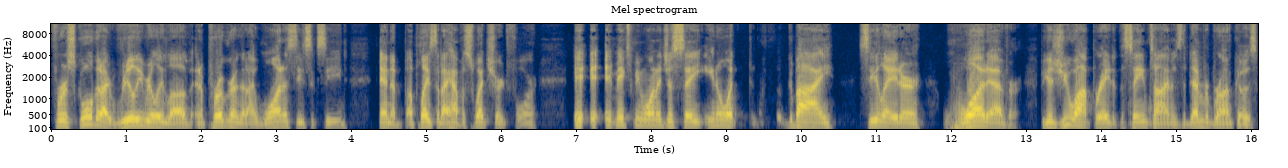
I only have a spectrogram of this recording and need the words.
for a school that I really, really love and a program that I want to see succeed and a, a place that I have a sweatshirt for, it, it, it makes me want to just say, you know what, goodbye, see you later, whatever. Because you operate at the same time as the Denver Broncos,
